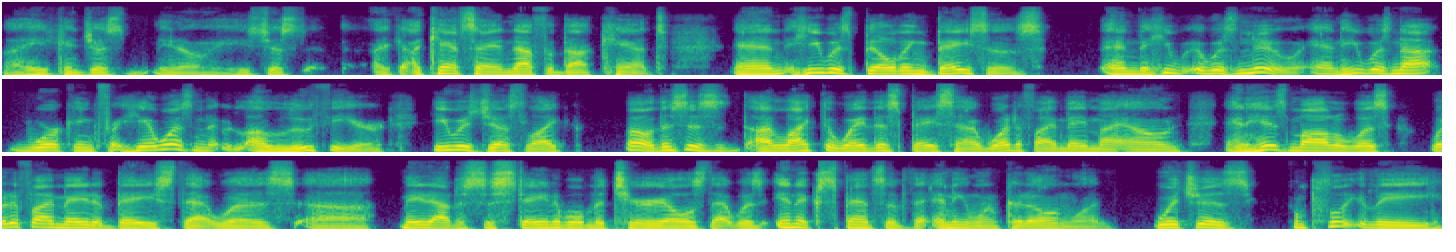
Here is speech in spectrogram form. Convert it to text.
Uh, he can just, you know, he's just. I, I, can't say enough about Kent, and he was building basses, and he it was new, and he was not working for. He wasn't a luthier. He was just like, oh, this is. I like the way this bass sound. What if I made my own? And his model was, what if I made a bass that was uh, made out of sustainable materials that was inexpensive that anyone could own one, which is completely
